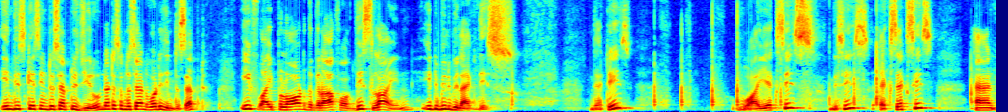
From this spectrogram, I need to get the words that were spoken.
in this case intercept is 0 let us understand what is intercept. If I plot the graph of this line it will be like this. That is y-axis this is x-axis and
